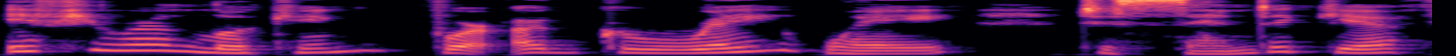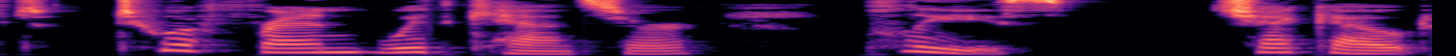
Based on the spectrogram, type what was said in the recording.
If you are looking for a great way to send a gift to a friend with cancer, please check out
